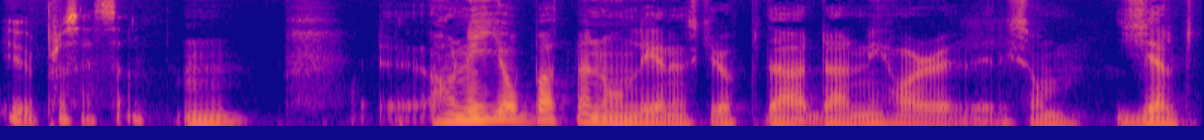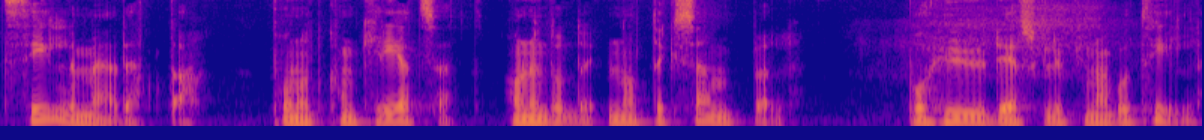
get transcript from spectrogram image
ur processen. Mm. Har ni jobbat med någon ledningsgrupp där, där ni har liksom hjälpt till med detta på något konkret sätt? Har ni något, något exempel på hur det skulle kunna gå till?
